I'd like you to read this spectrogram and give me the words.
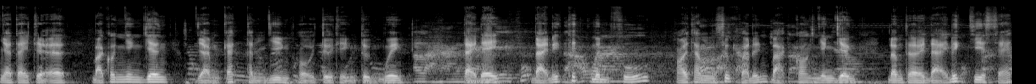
nhà tài trợ, bà con nhân dân và các thành viên Hội từ thiện Tường Nguyên. Tại đây, Đại Đức Thích Minh Phú hỏi thăm sức khỏe đến bà con nhân dân, đồng thời Đại Đức chia sẻ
